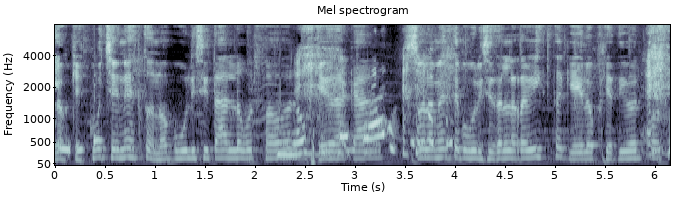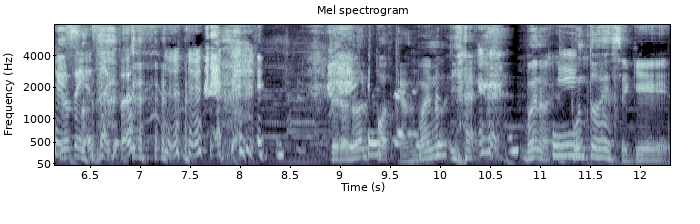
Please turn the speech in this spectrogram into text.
Los que escuchen esto, no publicitarlo, por favor. Queda acá solamente publicitar la revista, que es el objetivo del podcast. Sí, exacto. Pero no el podcast. Bueno, bueno el punto es ese, que,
